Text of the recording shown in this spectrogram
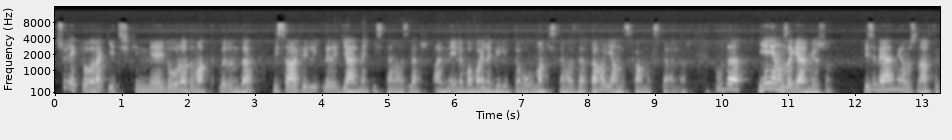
Sürekli olarak yetişkinliğe doğru adım attıklarında misafirliklere gelmek istemezler. Anne ile babayla birlikte olmak istemezler. Daha yalnız kalmak isterler. Burada niye yanımıza gelmiyorsun? Bizi beğenmiyor musun artık?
